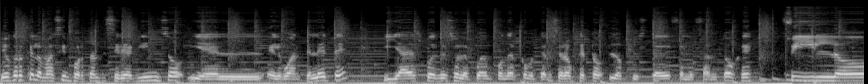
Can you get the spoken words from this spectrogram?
Yo creo que lo más importante sería Ginzo y el, el guantelete y ya después de eso le pueden poner como tercer objeto lo que ustedes se les antoje. Filo,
